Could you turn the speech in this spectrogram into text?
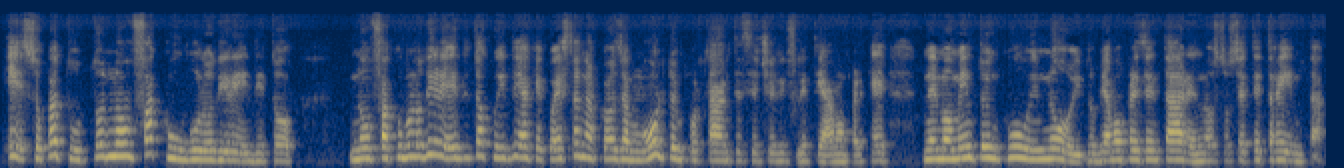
e soprattutto non fa cumulo di reddito. Non fa cumulo di reddito, quindi anche questa è una cosa molto importante se ci riflettiamo, perché nel momento in cui noi dobbiamo presentare il nostro 730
